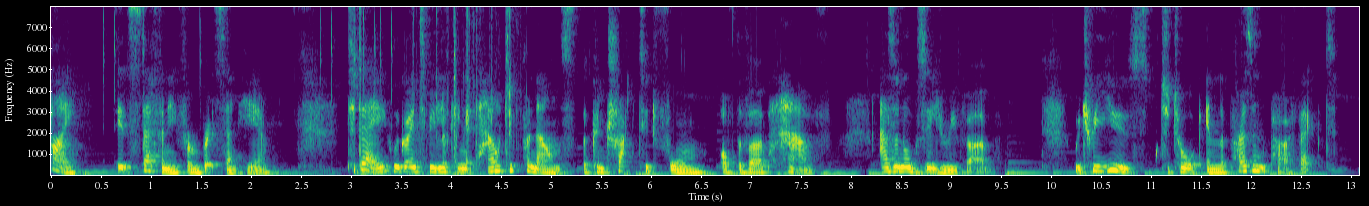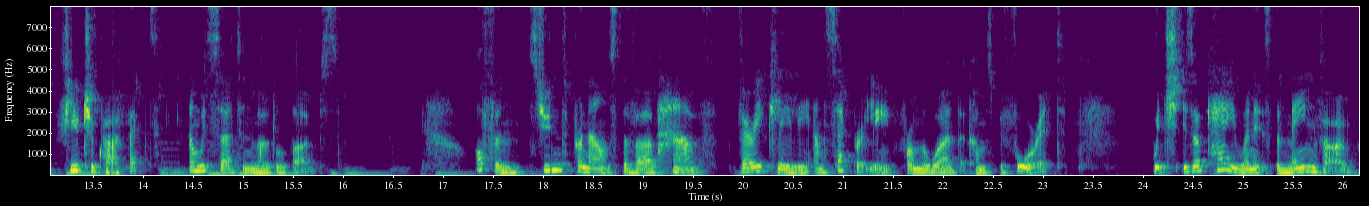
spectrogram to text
Hi, it's Stephanie from Britcent here. Today we're going to be looking at how to pronounce the contracted form of the verb have as an auxiliary verb, which we use to talk in the present perfect, future perfect, and with certain modal verbs. Often, students pronounce the verb have very clearly and separately from the word that comes before it, which is okay when it's the main verb,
